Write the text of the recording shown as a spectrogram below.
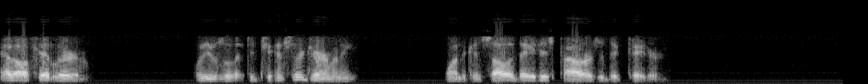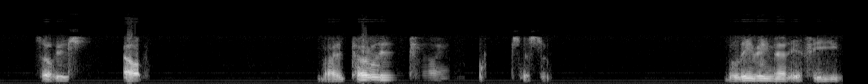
Adolf Hitler, when he was elected Chancellor of Germany, wanted to consolidate his power as a dictator. So he's out by totally system, believing that if he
